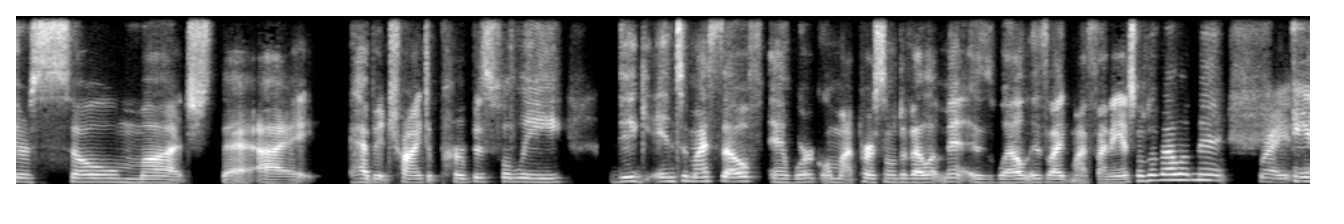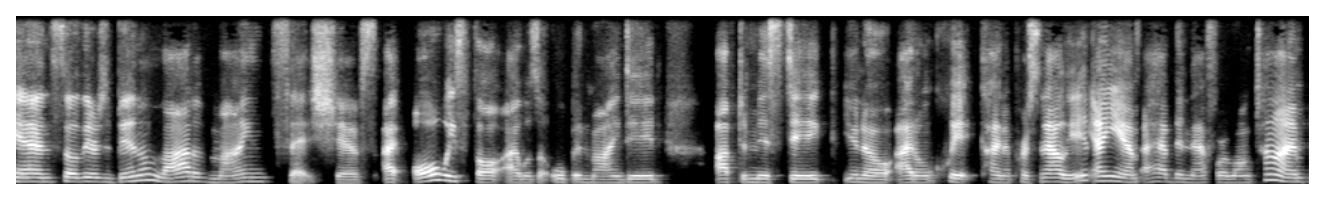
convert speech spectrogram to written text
there's so much that I have been trying to purposefully dig into myself and work on my personal development as well as like my financial development. Right. And so there's been a lot of mindset shifts. I always thought I was an open minded, optimistic, you know, I don't quit kind of personality. I am. I have been that for a long time.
